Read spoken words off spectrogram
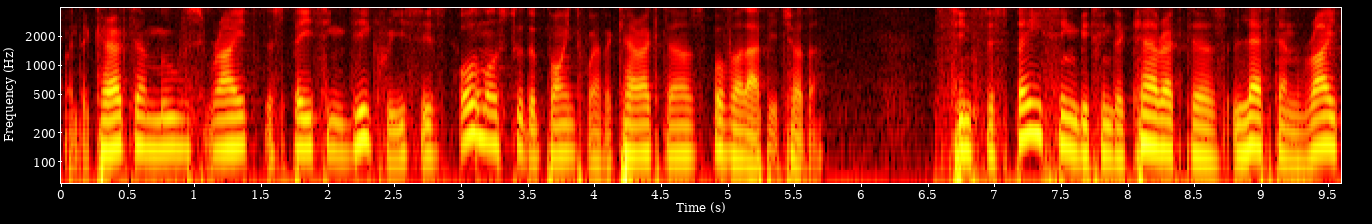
When the character moves right, the spacing decreases almost to the point where the characters overlap each other. Since the spacing between the character's left and right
